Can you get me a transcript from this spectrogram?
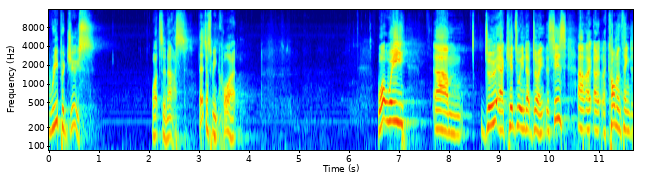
reproduce what's in us. That's just being quiet. What we um, do, our kids will end up doing. It says uh, a, a, common thing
